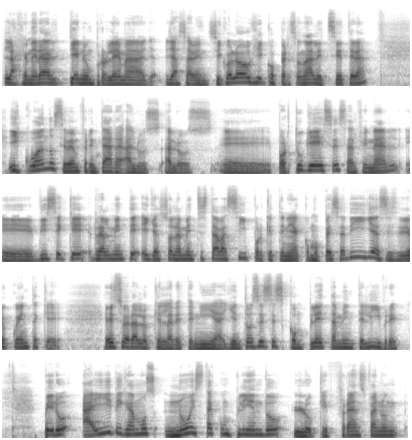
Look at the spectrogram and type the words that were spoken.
la general tiene un problema, ya saben, psicológico, personal, etc. Y cuando se va a enfrentar a los, a los eh, portugueses, al final, eh, dice que realmente ella solamente estaba así porque tenía como pesadillas y se dio cuenta que eso era lo que la detenía. Y entonces es completamente libre. Pero ahí, digamos, no está cumpliendo lo que Franz Fanon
